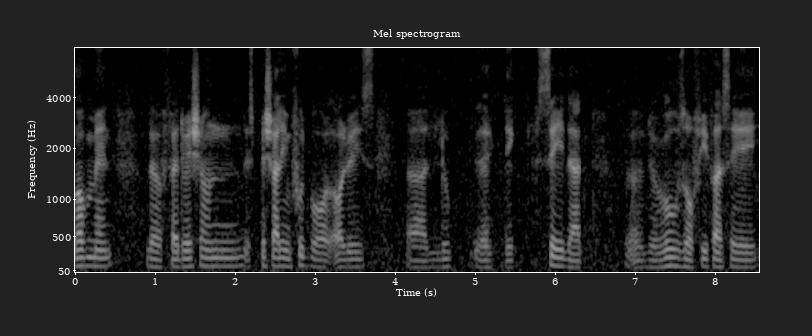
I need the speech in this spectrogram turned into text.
government, the federation, especially in football, always uh, look. Uh, they say that uh, the rules of FIFA say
